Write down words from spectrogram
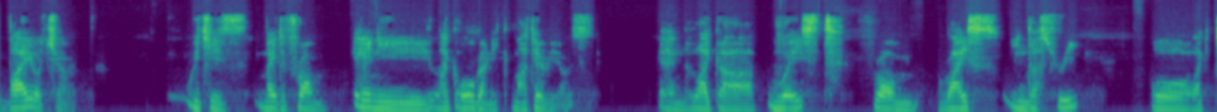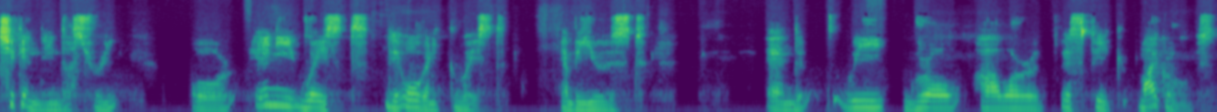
biochar, which is made from any like organic materials and like a waste from rice industry or like chicken industry or any waste, the organic waste can be used and we grow our specific microbes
